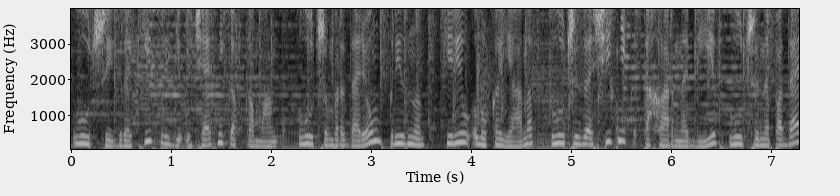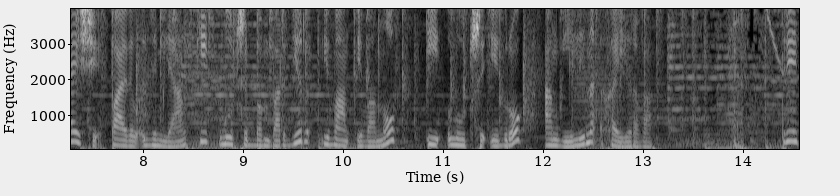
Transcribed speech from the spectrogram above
лучшие игроки среди участников команд. Лучшим вратарем признан Кирилл Лукаянов, лучший защитник – Тахар Набиев, лучший нападающий – Павел Землянский, лучший бомбардир Иван Иванов и лучший игрок Ангелина Хаирова. 3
